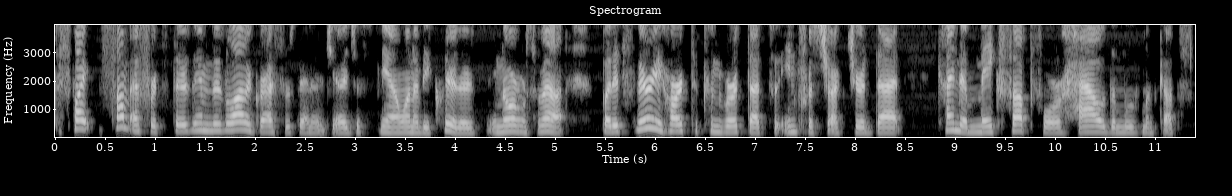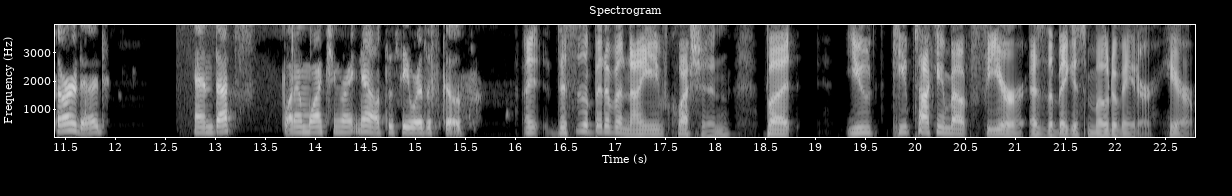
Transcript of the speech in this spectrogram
despite some efforts, there's I mean, there's a lot of grassroots energy. I just you know I want to be clear. There's enormous amount, but it's very hard to convert that to infrastructure that kind of makes up for how the movement got started, and that's what I'm watching right now to see where this goes. I, this is a bit of a naive question, but you keep talking about fear as the biggest motivator here.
